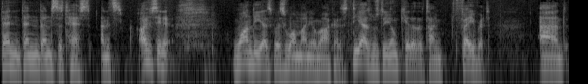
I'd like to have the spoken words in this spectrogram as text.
then then then it's a test, and it's I've seen it. Juan Diaz versus Juan Manuel Marquez. Diaz was the young kid at the time, favourite, and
